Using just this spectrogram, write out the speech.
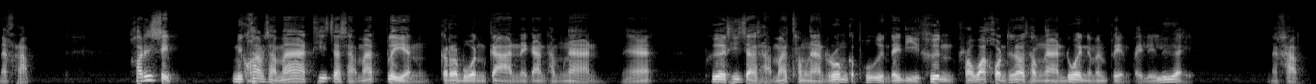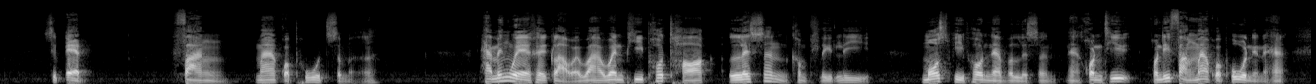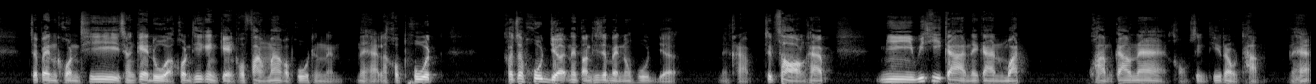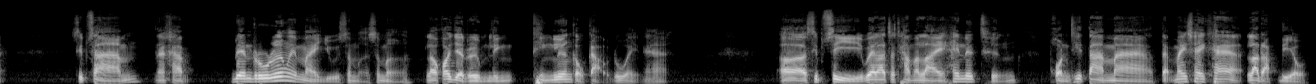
นะครับ ข้อที่สิบมีความสามารถที่จะสามารถเปลี่ยนกระบวนการในการทำงานนะฮะเพื่อที่จะสามารถทำงานร่วมกับผู้อื่นได้ดีขึ้น เพราะว่าคนที่เราทำงานด้วยเนี่ยมันเปลี่ยนไปเรื่อยๆนะครับสิบเอ็ดฟังมากกว่าพูดเสมอแฮมมิงเวย์เคยกล่าวไว้ว่า when people talk listen completely most people never listen นะคนที่คนที่ฟังมากกว่าพูดเนี่ยนะฮะจะเป็นคนที่สังเกตดูอะคนที่เก่งๆเขาฟังมากกว่าพูดทั้งนั้นนะฮะแล้วเขาพูดเขาจะพูดเยอะในตอนที่จะเป็นต้องพูดเยอะนะครับ12ครับ มีวิธีการในการวัดความก้าวหน้าของสิ่งที่เราทำนะฮะ13นะครับ เรียนรู้เรื่องใหม่ๆอยู่เสมอๆแล้วก็อย่าลืมลิงทิ้งเรื่องเก่าๆด้วยนะฮะเอ่อ14เวลาจะทำอะไรให้นึกถึง ผลที่ตามมา แต่ไม่ใช่แค่ระดับเดียว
